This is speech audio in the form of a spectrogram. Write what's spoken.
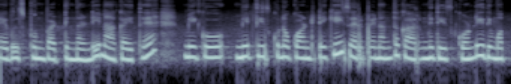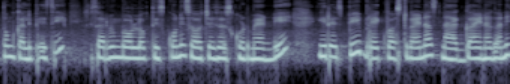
టేబుల్ స్పూన్ పట్టిందండి నాకైతే. మీకు మీరు తీసుకున్న క్వాంటిటీకి సరిపోయినంత కారంని తీసుకోండి. ఇది మొత్తం కలిపేసి సర్వింగ్ బౌల్లోకి తీసుకొని సర్వ్ చేసేసుకోవడమే అండి. ఈ రెసిపీ బ్రేక్ఫాస్ట్గా అయినా స్నాక్గా అయినా కానీ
